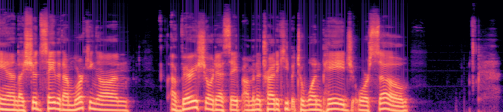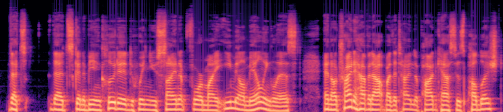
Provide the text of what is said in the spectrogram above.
And I should say that I'm working on a very short essay. I'm going to try to keep it to one page or so. That's that's going to be included when you sign up for my email mailing list and I'll try to have it out by the time the podcast is published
